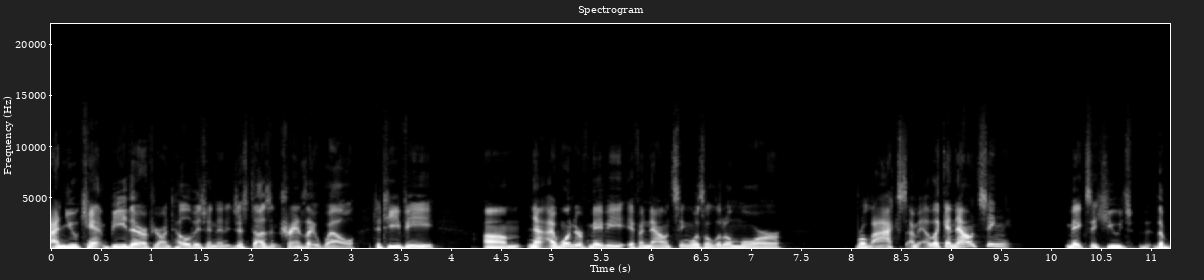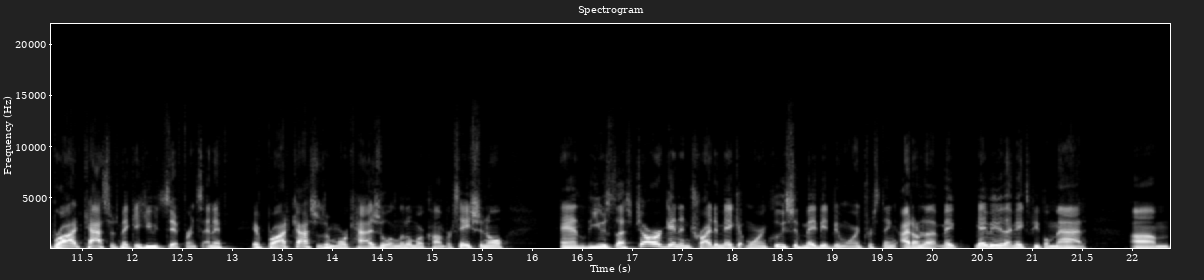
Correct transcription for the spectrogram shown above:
and you can't be there if you're on television, and it just doesn't translate well to TV. Um, now, I wonder if maybe if announcing was a little more relaxed. I mean, like announcing makes a huge. The broadcasters make a huge difference, and if if broadcasters are more casual and a little more conversational, and use less jargon and try to make it more inclusive, maybe it'd be more interesting. I don't know. Maybe, maybe that makes people mad. Um,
